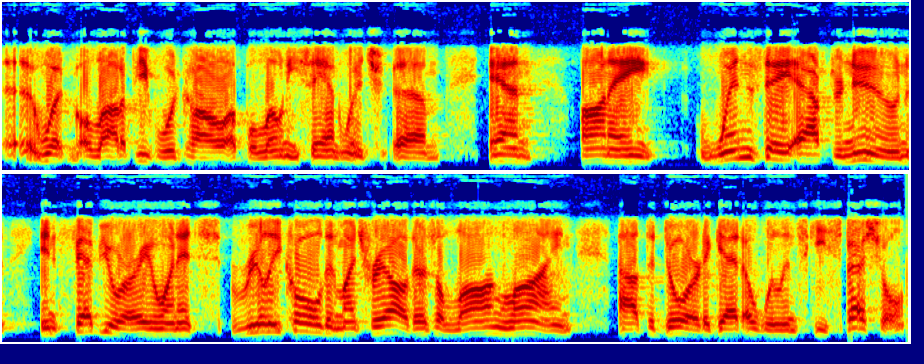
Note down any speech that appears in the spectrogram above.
uh, what a lot of people would call a bologna sandwich. Um, and on a Wednesday afternoon in February when it's really cold in Montreal, there's a long line out the door to get a Wilensky special.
